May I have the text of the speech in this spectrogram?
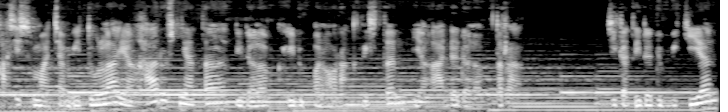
Kasih semacam itulah yang harus nyata di dalam kehidupan orang Kristen yang ada dalam terang. Jika tidak demikian,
